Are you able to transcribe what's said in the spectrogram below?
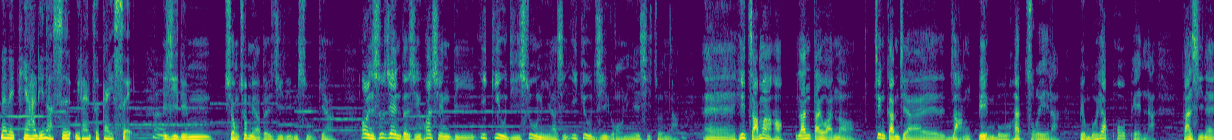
咱来听林老师为咱做解说。二林上出名的二林事件。二林事件就是发生在一九二四年，也是一九二五年的时阵啦。诶、迄阵啊，吼，咱台湾哦，种甘蔗的人并无遐多啦，并无遐普遍啦。但是呢，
